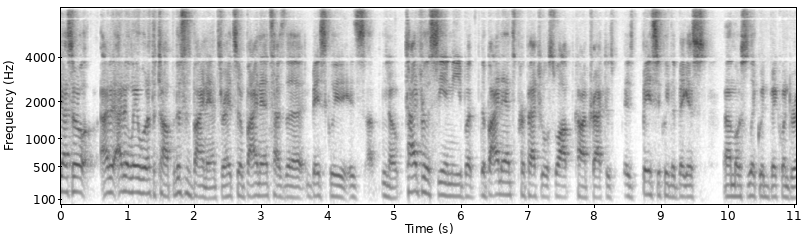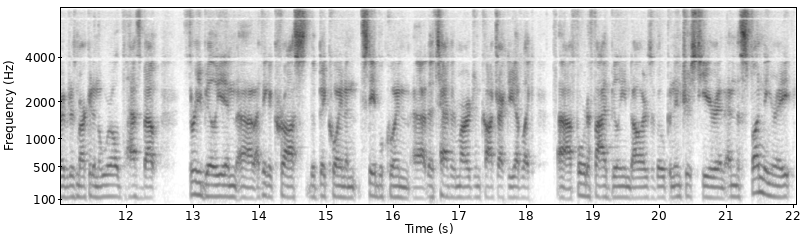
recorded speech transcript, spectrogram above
Yeah, so I, I, didn't label it at the top, but this is Binance, right? So Binance has the basically is uh, you know tied for the CME, but the Binance perpetual swap contract is is basically the biggest, uh, most liquid Bitcoin derivatives market in the world. It has about three billion, uh, I think, across the Bitcoin and stablecoin, uh, the tether margin contract. You have like uh, four to five billion dollars of open interest here, and and this funding rate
